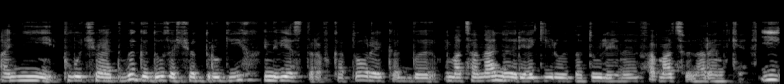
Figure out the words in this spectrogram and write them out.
они получают выгоду за счет других инвесторов, которые как бы эмоционально реагируют на на ту или иную информацию на рынке. И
